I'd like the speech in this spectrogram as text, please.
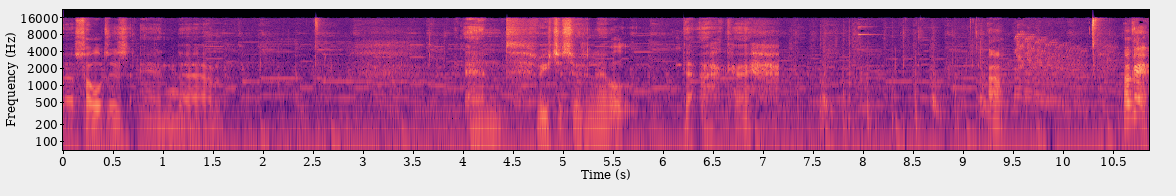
uh, soldiers, and um, and reach a certain level. That, okay. Oh. Okay.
